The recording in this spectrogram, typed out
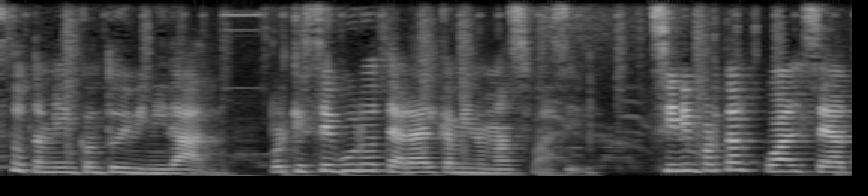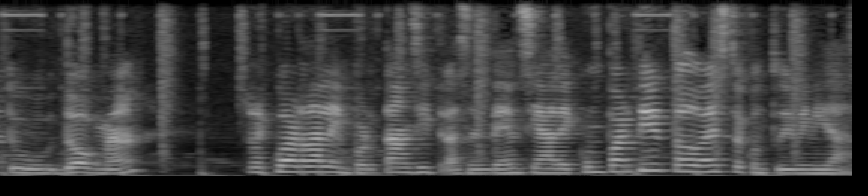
esto también con tu divinidad, porque seguro te hará el camino más fácil. Sin importar cuál sea tu dogma, recuerda la importancia y trascendencia de compartir todo esto con tu divinidad.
